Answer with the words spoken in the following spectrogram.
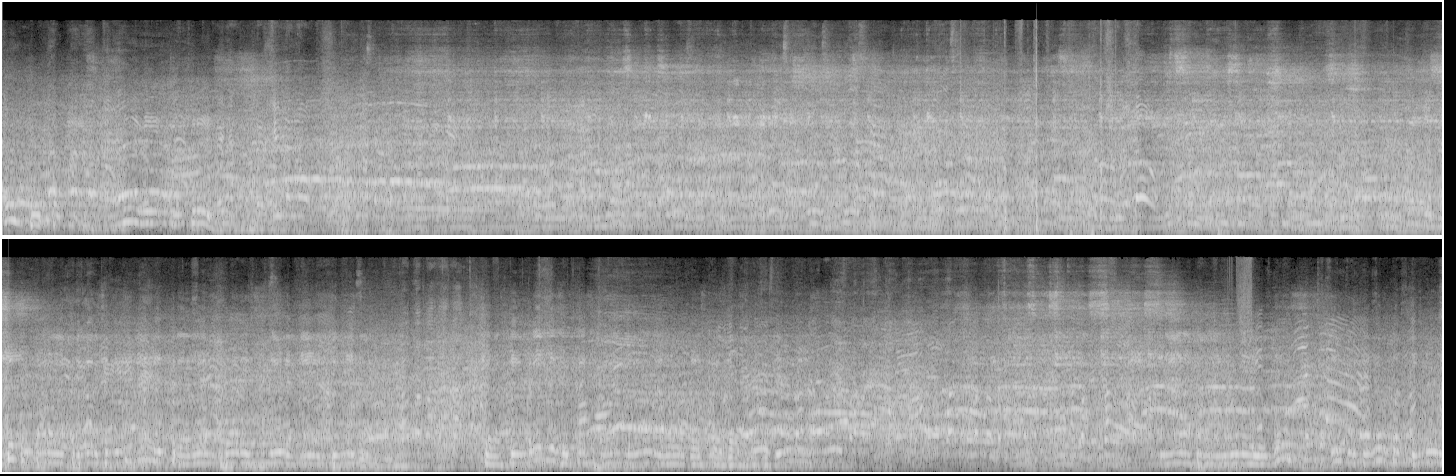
Un punto más, 9 a 3. Sebastián Reyes está esperando ganador de estos dos. Nada para ninguno de los dos. El marcador continúa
